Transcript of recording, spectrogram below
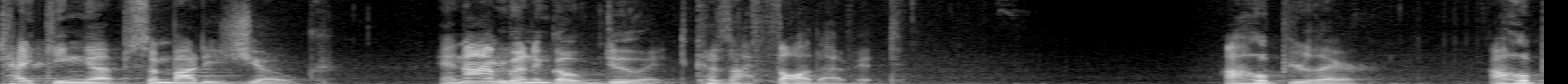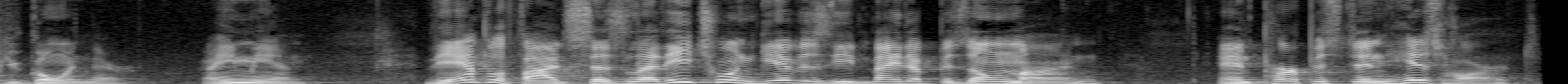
taking up somebody's yoke and I'm going to go do it because I thought of it. I hope you're there. I hope you're going there. Amen. The Amplified says, Let each one give as he made up his own mind and purposed in his heart,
